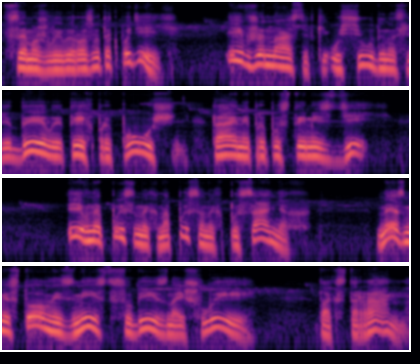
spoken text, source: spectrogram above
всеможливий розвиток подій. І вже наслідки усюди наслідили тих припущень, та й неприпустимість дій. І в неписаних написаних писаннях незмістовний зміст собі знайшли. Так старанно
